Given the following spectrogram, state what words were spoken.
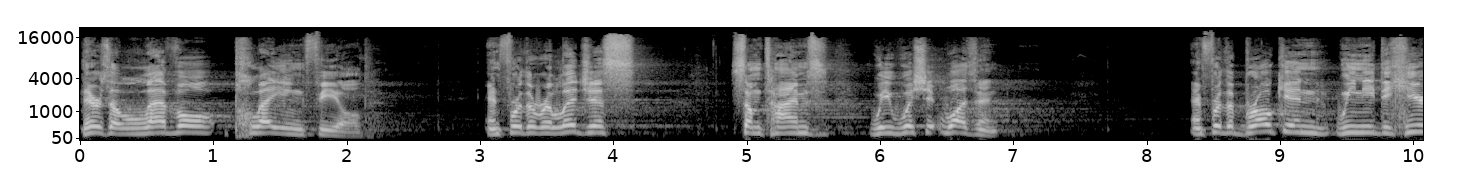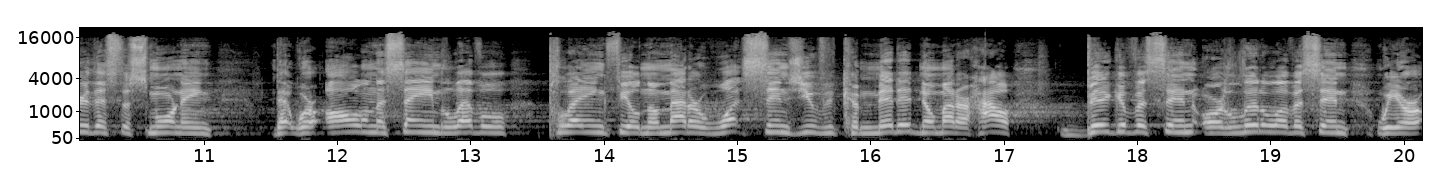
There's a level playing field. And for the religious, sometimes we wish it wasn't. And for the broken, we need to hear this this morning that we're all on the same level playing field no matter what sins you've committed, no matter how big of a sin or little of a sin. We are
